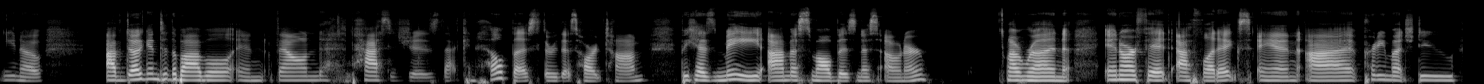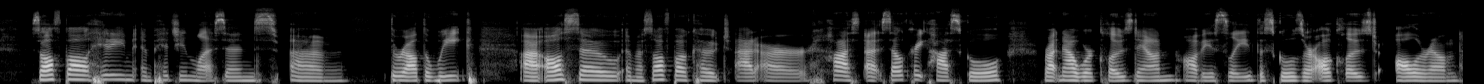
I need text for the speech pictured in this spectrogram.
you know, I've dug into the Bible and found passages that can help us through this hard time because me, I'm a small business owner I run NR Fit Athletics and I pretty much do softball hitting and pitching lessons um, throughout the week. I also am a softball coach at our high, at Creek High School. Right now, we're closed down. Obviously, the schools are all closed all around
